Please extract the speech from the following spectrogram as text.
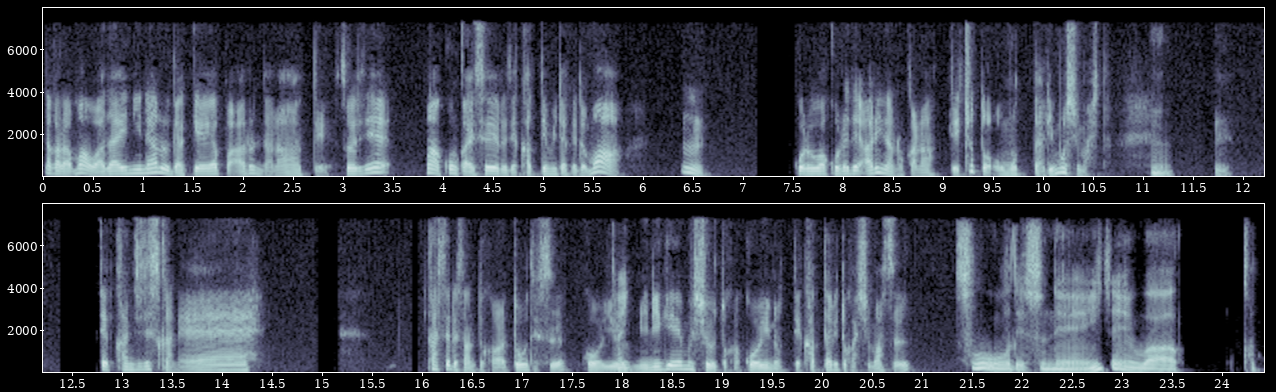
だからまあ話題になるだけやっぱあるんだなって。それで、まあ今回セールで買ってみたけど、まあ、うん。これはこれでありなのかなってちょっと思ったりもしました。うん。うん。って感じですかね。カセルさんとかはどうです？こういはいうミニゲーム集とかこういうのって買ったりとかします？そうですね。以前は買っ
